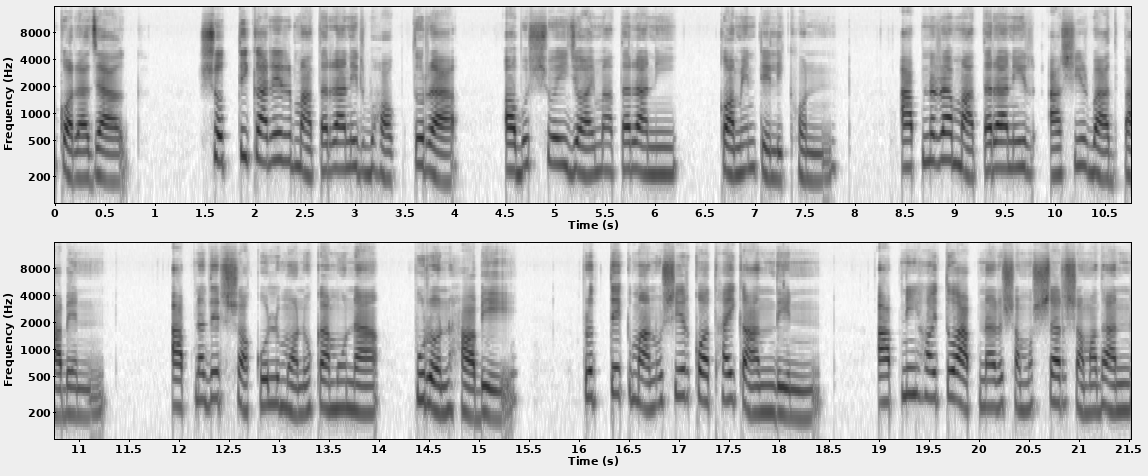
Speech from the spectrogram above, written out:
করা যাক। সত্যিকারের মাতা রানীর ভক্তরা অবশ্যই জয় মাতা রানী কমেন্টে লিখুন। আপনারা মাতা রানীর আশীর্বাদ পাবেন। আপনাদের সকল মনোকামনা পূরণ হবে। প্রত্যেক মানুষের কথাই কান দিন। আপনি হয়তো আপনার সমস্যার সমাধান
